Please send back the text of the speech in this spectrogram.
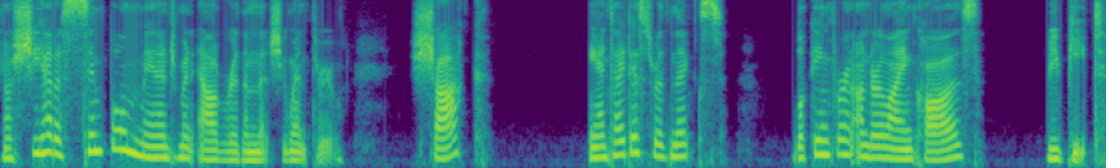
Now she had a simple management algorithm that she went through. Shock, antidysrhythmics, looking for an underlying cause, repeat.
